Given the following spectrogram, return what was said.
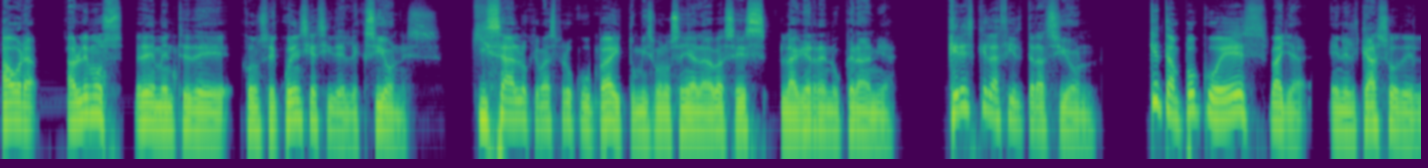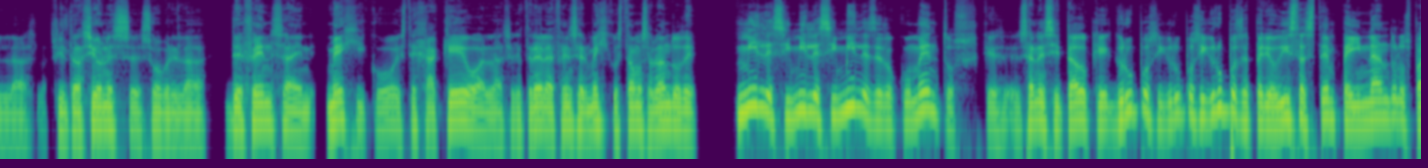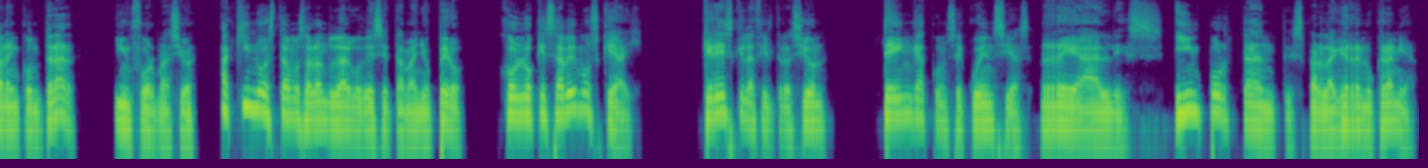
Ahora, hablemos brevemente de consecuencias y de elecciones. Quizá lo que más preocupa, y tú mismo lo señalabas, es la guerra en Ucrania. ¿Crees que la filtración, que tampoco es, vaya, en el caso de las, filtraciones eh, sobre la defensa en México, este hackeo a la Secretaría de la Defensa en México, estamos hablando de miles y miles y miles de documentos que se han necesitado que grupos y grupos y grupos de periodistas estén peinándolos para encontrar información. Aquí no estamos hablando de algo de ese tamaño, pero con lo que sabemos que hay, ¿crees que la filtración tenga consecuencias reales, importantes para la guerra en Ucrania?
